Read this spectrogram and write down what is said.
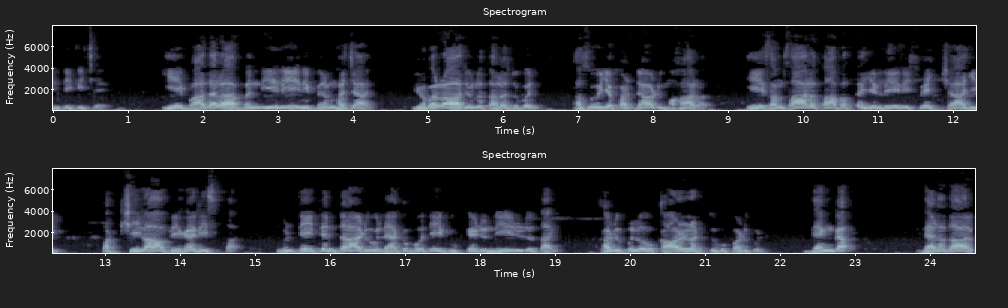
ఇంటికి చేరు ఏ బాధరా బందీ లేని బ్రహ్మచారి యువరాజును తలచుకొని అసూయపడ్డాడు మహారాజ్ ఏ సంసార తాపత్రయం లేని స్వేచ్ఛాయి పక్షిలా విహరిస్తా. ఉంటే తింటాడు లేకపోతే గుక్కెడు నీళ్ళు తాగి కడుపులో కాళ్ళట్టుకు పడుకుడు. బెంగ బెడదా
